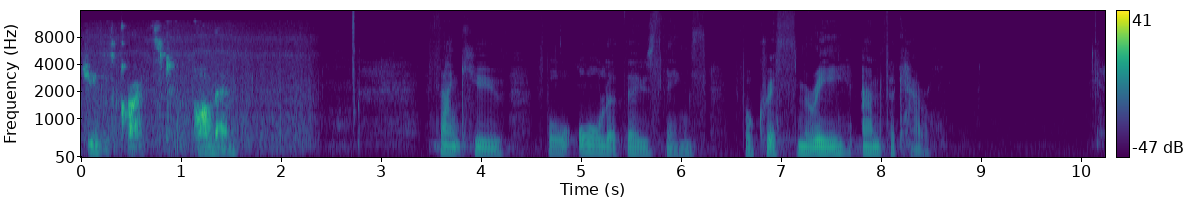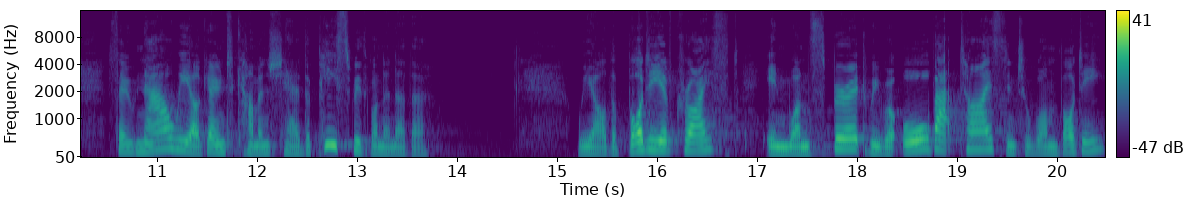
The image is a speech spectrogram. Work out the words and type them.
Jesus Christ. Amen. Thank you for all of those things, for Chris, Marie, and for Carol. So now we are going to come and share the peace with one another. We are the body of Christ. In one spirit, we were all baptized into one body.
